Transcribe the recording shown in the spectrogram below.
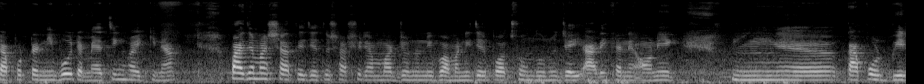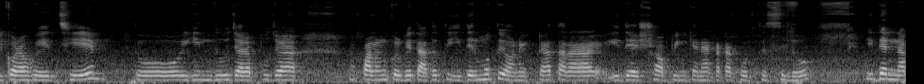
কাপড়টা নিব, এটা ম্যাচিং হয় কি না পায়জামার সাথে যেহেতু শাশুড়ি আমার জন্য নিব, আমার নিজের পছন্দ অনুযায়ী আর এখানে অনেক কাপড় বের করা হয়েছে। তো হিন্দু যারা পূজা পালন করবে, তাদের তো ঈদের মতোই অনেকটা, তারা ঈদের শপিং কেনাকাটা করতেছিল। ঈদের না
